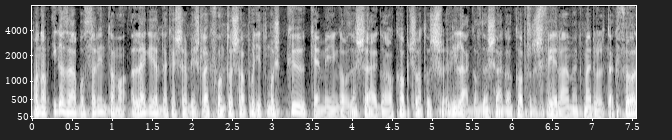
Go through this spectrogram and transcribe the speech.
mondom, igazából szerintem a legérdekesebb és legfontosabb, hogy itt most kőkemény gazdasággal kapcsolatos, világgazdasággal kapcsolatos félelmek merültek föl.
